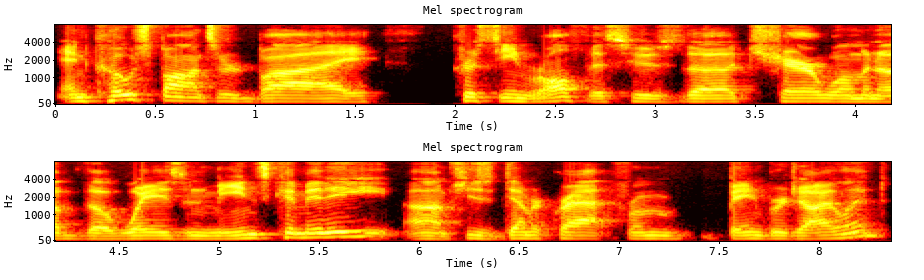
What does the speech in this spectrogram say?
and co-sponsored by Christine Rolfes, who's the chairwoman of the Ways and Means Committee. Um, she's a Democrat from Bainbridge Island.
